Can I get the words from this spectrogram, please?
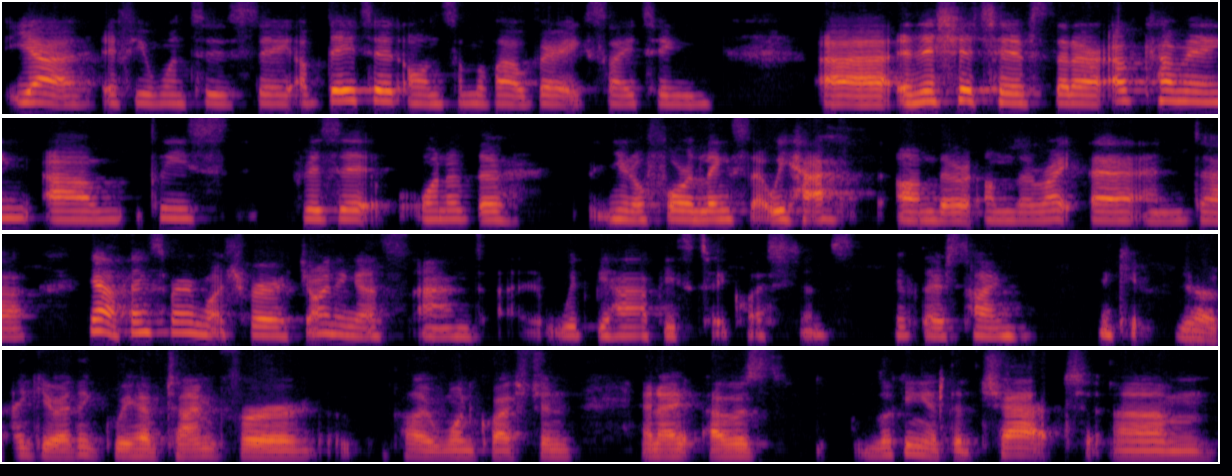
yeah, if you want to stay updated on some of our very exciting uh, initiatives that are upcoming, um, please visit one of the you know four links that we have on the on the right there. And uh, yeah, thanks very much for joining us, and we'd be happy to take questions if there's time. Thank you. Yeah, thank you. I think we have time for probably one question. And I, I was looking at the chat, um,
